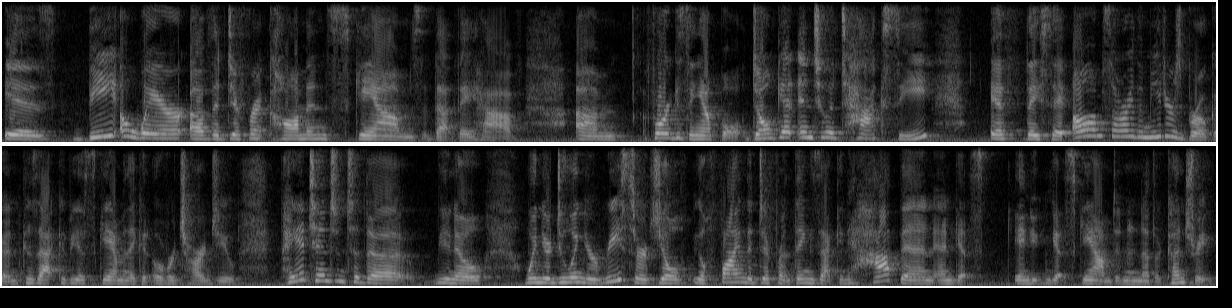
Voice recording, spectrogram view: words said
is be aware of the different common scams that they have. Um, for example, don't get into a taxi if they say, "Oh, I'm sorry, the meter's broken," because that could be a scam and they could overcharge you. Pay attention to the, you know, when you're doing your research, you'll you'll find the different things that can happen and get and you can get scammed in another country.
